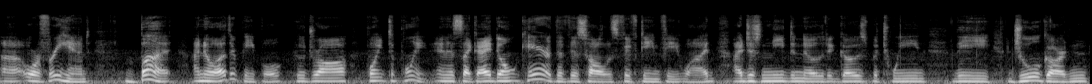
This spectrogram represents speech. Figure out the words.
uh, or freehand, but I know other people who draw point to point, and it's like I don't care that this hall is 15 feet wide. I just need to know that it goes between the jewel garden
